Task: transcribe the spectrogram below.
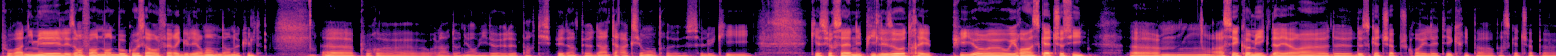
pour animer. Les enfants demandent beaucoup, ça on le fait régulièrement dans nos cultes, pour voilà, donner envie de, de participer d'un peu d'interaction entre celui qui, qui est sur scène et puis les Et puis, euh, il aura un sketch aussi. Euh, assez comique d'ailleurs, hein, de, SketchUp, je crois. Il a été écrit par, SketchUp euh,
